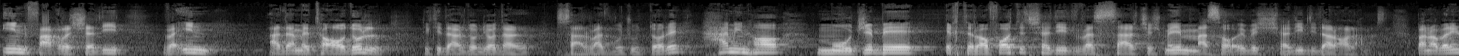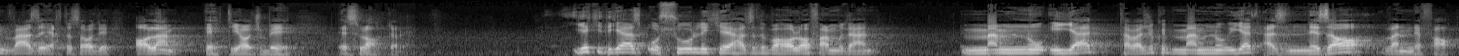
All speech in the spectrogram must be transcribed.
این فقر شدید و این عدم تعادل که در دنیا در ثروت وجود داره همینها موجب اختلافات شدید و سرچشمه مصائب شدیدی در عالم است. بنابراین وضع اقتصاد عالم احتیاج به اصلاح داره. یکی دیگه از اصولی که حضرت بحالا فرمودن ممنوعیت توجه که ممنوعیت از نزاع و نفاق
